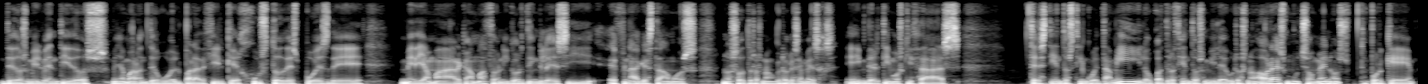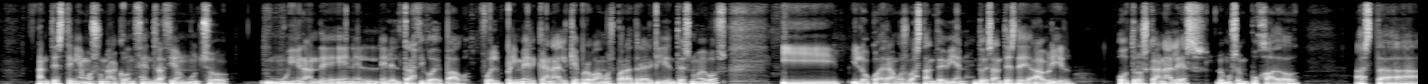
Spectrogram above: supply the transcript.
de 2022 me llamaron de Google para decir que justo después de MediaMark, Amazon y Corte Inglés y FNAC estábamos nosotros, ¿no? Creo que ese mes invertimos quizás 350.000 o 400.000 euros, ¿no? Ahora es mucho menos porque antes teníamos una concentración mucho muy grande en el, en el, tráfico de pago. Fue el primer canal que probamos para atraer clientes nuevos y, y, lo cuadramos bastante bien. Entonces, antes de abrir otros canales lo hemos empujado hasta,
